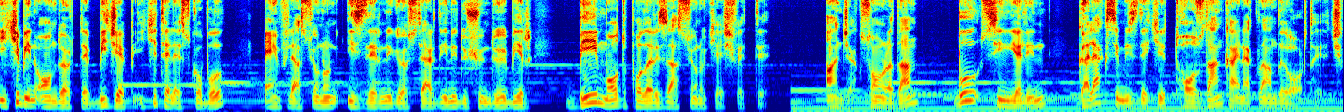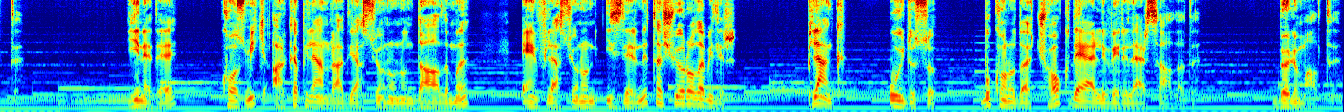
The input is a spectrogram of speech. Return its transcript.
2014'te bir cep 2 teleskobu enflasyonun izlerini gösterdiğini düşündüğü bir B-mod polarizasyonu keşfetti. Ancak sonradan bu sinyalin galaksimizdeki tozdan kaynaklandığı ortaya çıktı. Yine de kozmik arka plan radyasyonunun dağılımı enflasyonun izlerini taşıyor olabilir. Planck uydusu bu konuda çok değerli veriler sağladı. Bölüm 6.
